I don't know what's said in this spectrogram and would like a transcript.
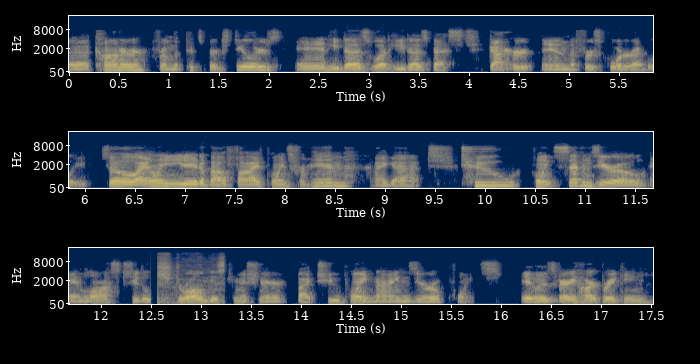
uh, Conner from the Pittsburgh Steelers, and he does what he does best. Got hurt in the first quarter, I believe. So I only needed about five points from him. I got 2.70 and lost to the strongest commissioner by 2.90 points. It was very heartbreaking.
